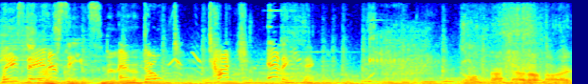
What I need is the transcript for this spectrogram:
Please stay in your seats and don't touch anything. Don't touch of fire.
